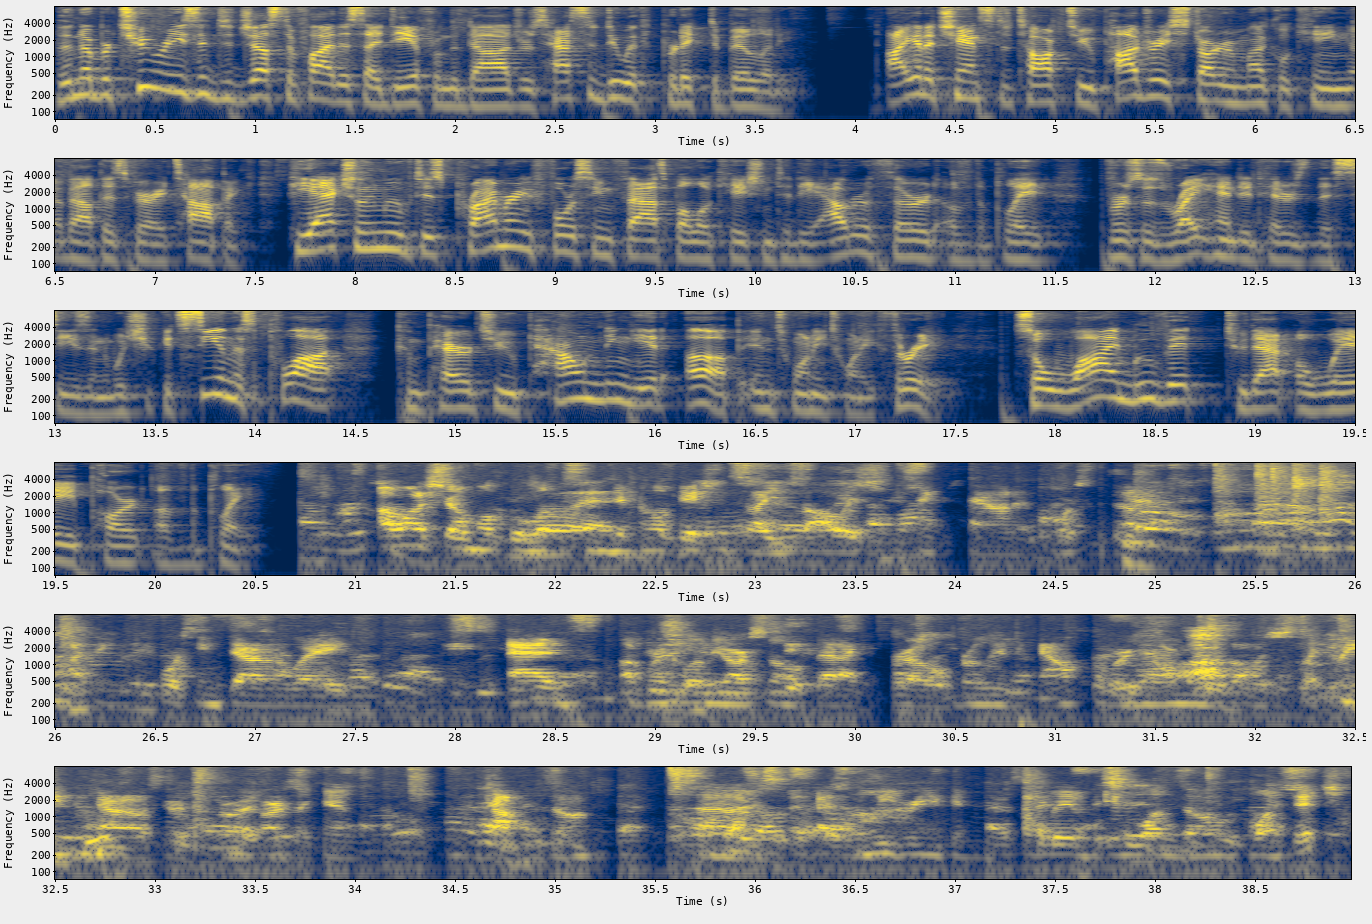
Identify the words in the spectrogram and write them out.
The number two reason to justify this idea from the Dodgers has to do with predictability. I got a chance to talk to Padres starter Michael King about this very topic. He actually moved his primary four seam fastball location to the outer third of the plate versus right handed hitters this season, which you could see in this plot compared to pounding it up in 2023. So, why move it to that away part of the plate? I want to show multiple looks in different locations, so I used to always just down and force them down. Um, I think four seam down away adds a wrinkle in the arsenal that I can throw early in the count, where normally I was always just like laying them down, I was going to throw as hard as I can, top the zone. Uh, as a reliever, you can live in one zone with one pitch.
